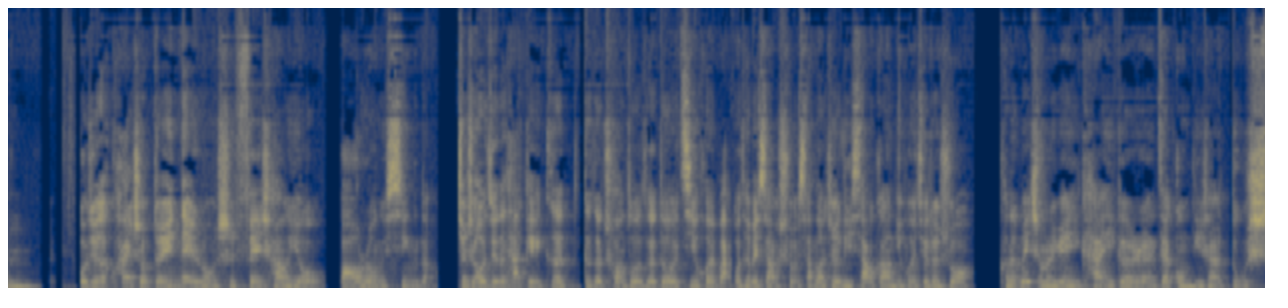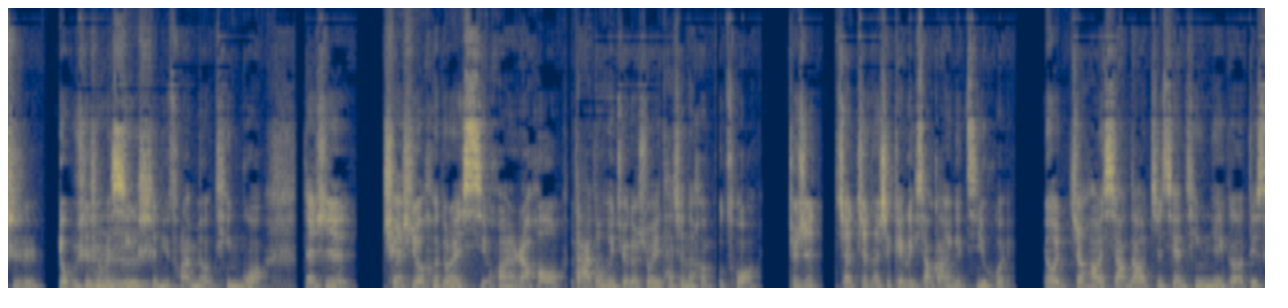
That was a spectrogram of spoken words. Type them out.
嗯，我觉得快手对于内容是非常有包容性的，就是我觉得他给各各个创作者都有机会吧。我特别想说，想到这李小刚，你会觉得说，可能没什么人愿意看一个人在工地上读诗，又不是什么新诗，你从来没有听过，但是。确实有很多人喜欢，然后大家都会觉得说，哎，他真的很不错。就是这真的是给李小刚一个机会，因为我正好想到之前听那个《This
